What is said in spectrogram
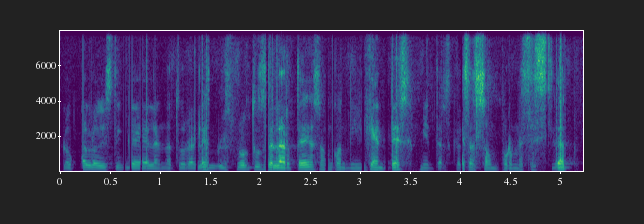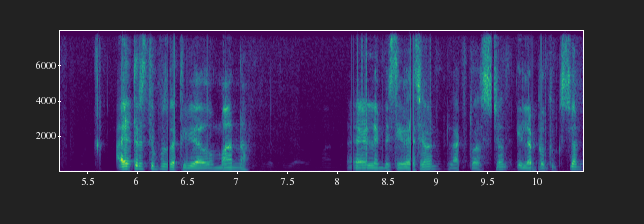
lo cual lo distingue de la naturaleza. Los productos del arte son contingentes, mientras que esas son por necesidad. Hay tres tipos de actividad humana. Eh, la investigación, la actuación y la producción.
